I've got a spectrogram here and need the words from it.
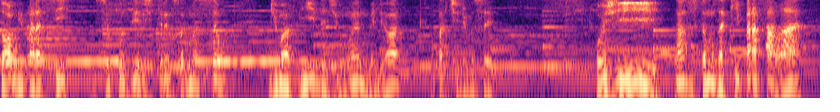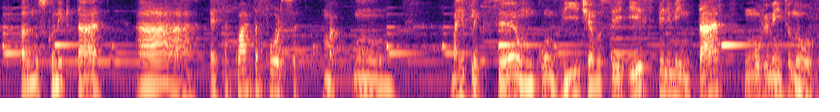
tome para si o seu poder de transformação de uma vida, de um ano melhor, a partir de você. Hoje nós estamos aqui para falar, para nos conectar a essa quarta força, uma, um, uma reflexão, um convite a você experimentar um movimento novo.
